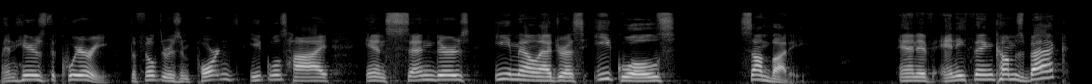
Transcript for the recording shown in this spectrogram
And here's the query. The filter is important equals high and sender's email address equals somebody. And if anything comes back,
